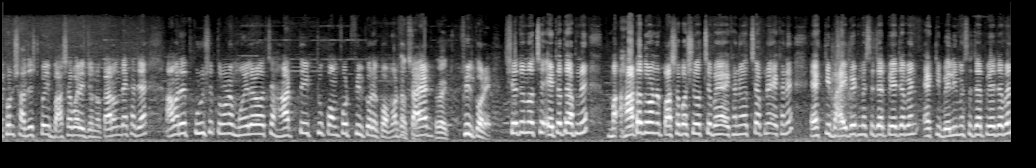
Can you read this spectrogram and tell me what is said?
এখন সাজেস্ট করি বাসাবাড়ির জন্য। কারণ দেখা যায় আমাদের পুরুষের তুলনায় মহিলারা হচ্ছে হাঁটতে একটু কমফোর্ট ফিল করে কম অর্থাৎ আচ্ছা, টায়ার্ড right. ফিল করে। সেজন্য হচ্ছে এটাতে আপনি হাঁটা দৌড়ানোর পাশাপাশি হচ্ছে ভাইয়া এখানে হচ্ছে আপনি এখানে একটি ভাইব্রেট মেসেজার পেয়ে যাবেন একটি বেলি মেসেজার পেয়ে যাবেন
